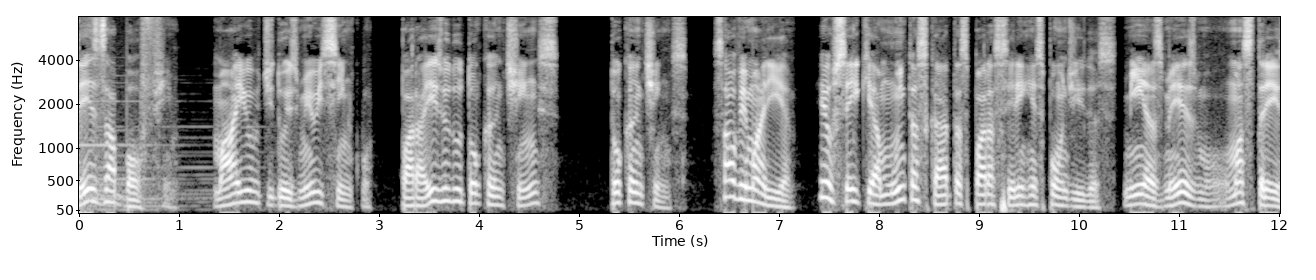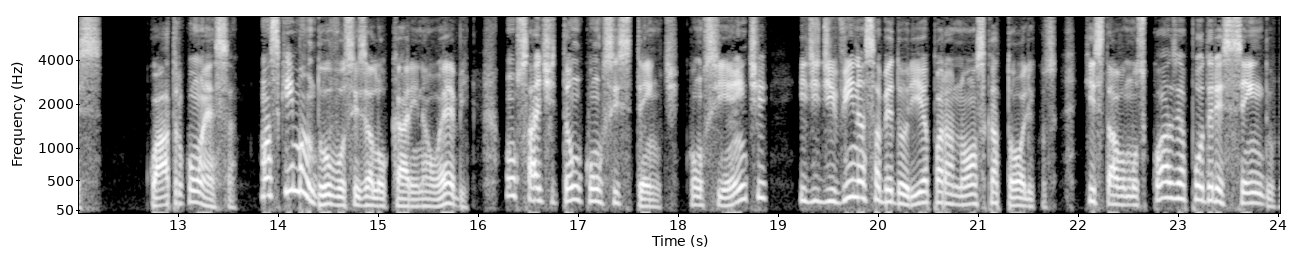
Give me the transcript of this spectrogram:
Desabofe, maio de 2005. Paraíso do Tocantins, Tocantins. Salve Maria! Eu sei que há muitas cartas para serem respondidas. Minhas mesmo, umas três. Quatro com essa. Mas quem mandou vocês alocarem na web um site tão consistente, consciente e de divina sabedoria para nós católicos, que estávamos quase apodrecendo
